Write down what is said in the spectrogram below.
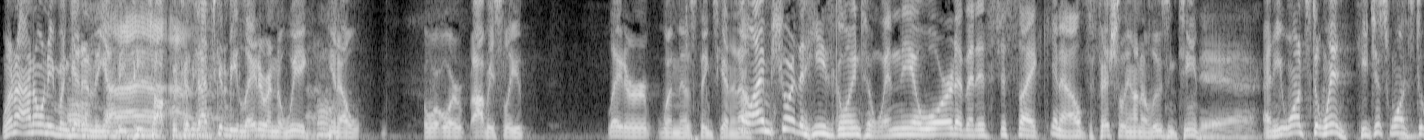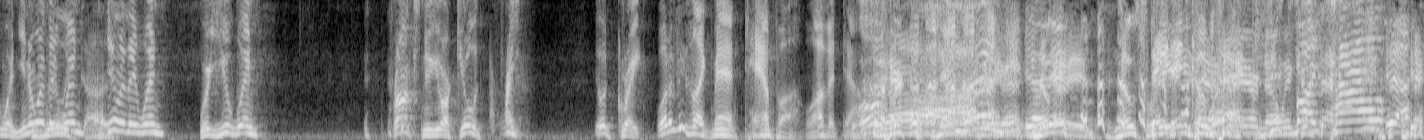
We're I don't even get Oh, into the MVP uh, talk because I that's going to be later in the week, you know, or, or obviously later when those things get announced. Well, I'm sure that he's going to win the award, but it's just like you know, It's officially on a losing team. Yeah. And he wants to win. He just wants to win. You know He where they win? does. You know where they win? Where you win? Bronx, New York. You look great. You look great. What if he's like, man, Tampa, love it down Oh, there. they You know what I mean? No state income tax. No Dick income Vitale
